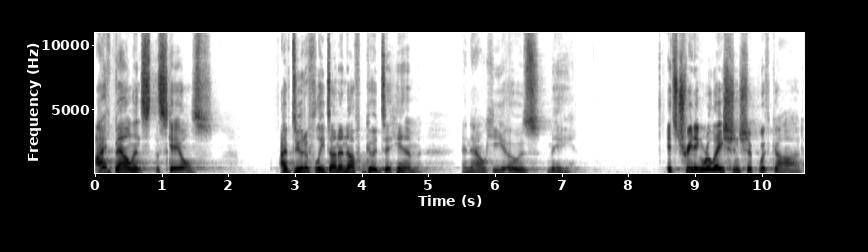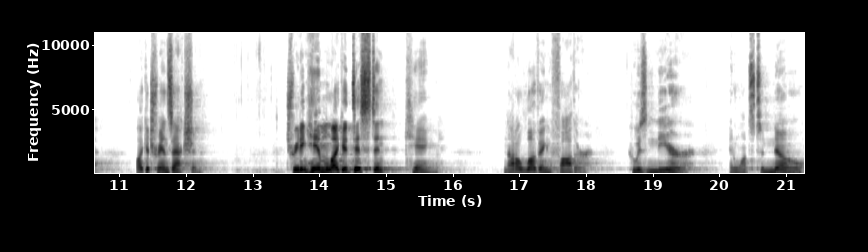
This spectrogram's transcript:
I've balanced the scales, I've dutifully done enough good to Him, and now He owes me. It's treating relationship with God like a transaction, treating Him like a distant king, not a loving father who is near and wants to know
